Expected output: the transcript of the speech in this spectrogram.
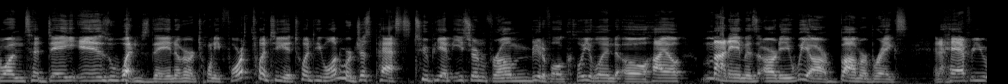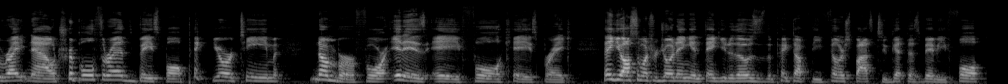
everyone? Today is Wednesday, November 24th, 2021. We're just past 2 p.m. Eastern from beautiful Cleveland, Ohio. My name is Artie. We are Bomber Breaks, and I have for you right now Triple Threads Baseball. Pick your team number four. It is a full case break. Thank you all so much for joining, and thank you to those that picked up the filler spots to get this baby full.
